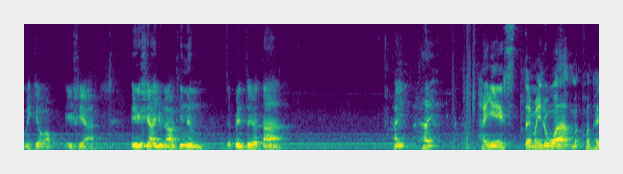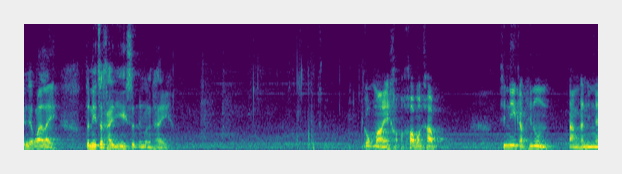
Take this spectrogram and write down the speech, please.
ไม่เกี่ยวกับเอเชีย เอเชียอยู่แล้วที่หนึ่งจะเป็น Toyota ไฮไฮไฮเอสแต่ไม่รู้ว่าคนไทยเรียกว่าอะไร ตัวนี้จะขายดีที่สุดในเมืองไทย กฎหมายข้อบังคับ ที่นี่กับที่นู่นต่างกันยังไง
